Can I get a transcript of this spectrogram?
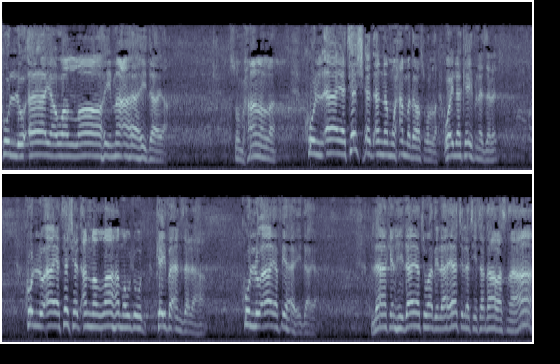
كل آية والله معها هداية. سبحان الله. كل آية تشهد أن محمد رسول الله. وإلا كيف نزلت؟ كل آية تشهد أن الله موجود. كيف أنزلها؟ كل آية فيها هداية. لكن هداية هذه الآيات التي تدارسناها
